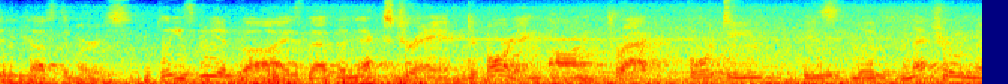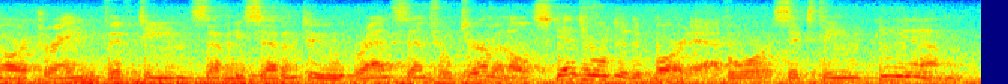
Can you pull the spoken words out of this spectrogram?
Attention customers, please be advised that the next train departing on track 14 is the Metro North train 1577 to Grand Central Terminal, scheduled to depart at 4.16 p.m.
